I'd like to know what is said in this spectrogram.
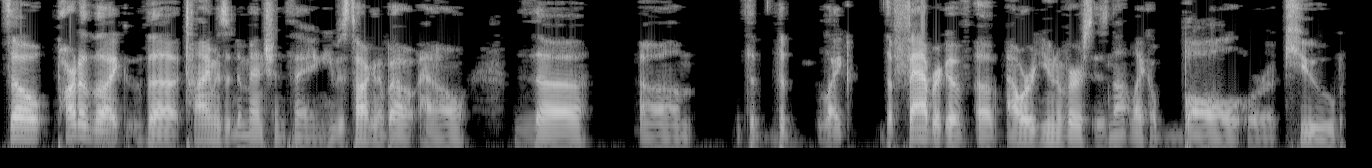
so part of like the time is a dimension thing. He was talking about how the um the the like the fabric of of our universe is not like a ball or a cube.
